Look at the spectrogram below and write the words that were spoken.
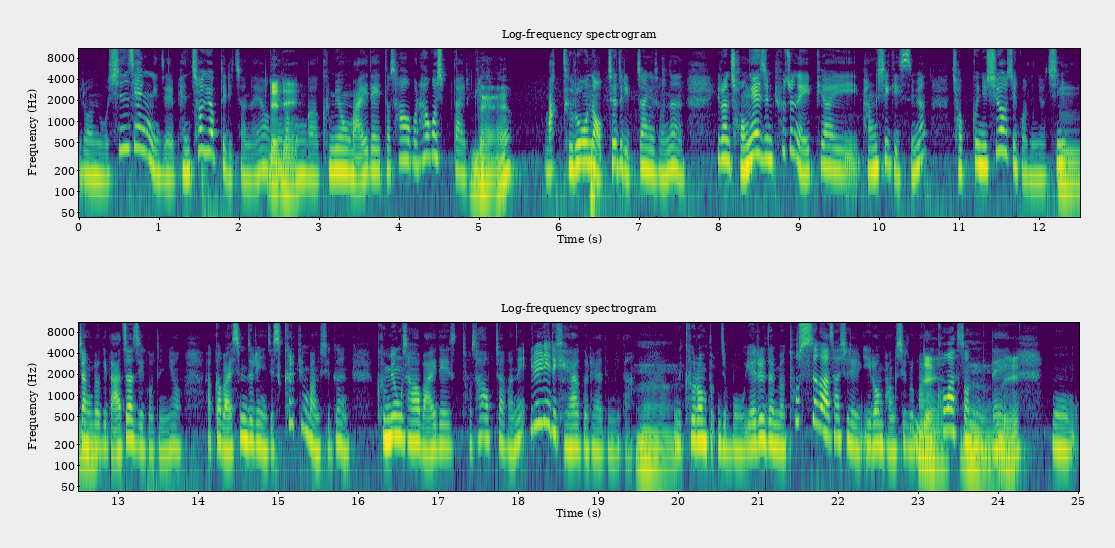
이런 뭐 신생 이제 벤처 기업들 있잖아요. 네네. 내가 뭔가 금융 마이데이터 사업을 하고 싶다 이렇게 네. 막 들어오는 업체들 입장에서는 이런 정해진 표준 API 방식이 있으면 접근이 쉬워지거든요. 진입 음. 장벽이 낮아지거든요. 아까 말씀드린 이제 scraping 방식은 금융사와 마이데이터 사업자 간에 일일이 계약을 해야 됩니다. 음. 그런 부- 이제 뭐 예를 들면 토스가 사실 이런 방식으로 많이 네. 커왔었는데 네. 뭐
